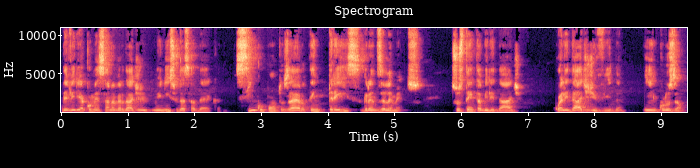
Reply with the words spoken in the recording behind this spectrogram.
Deveria começar, na verdade, no início dessa década. 5.0 tem três grandes elementos: sustentabilidade, qualidade de vida e inclusão.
